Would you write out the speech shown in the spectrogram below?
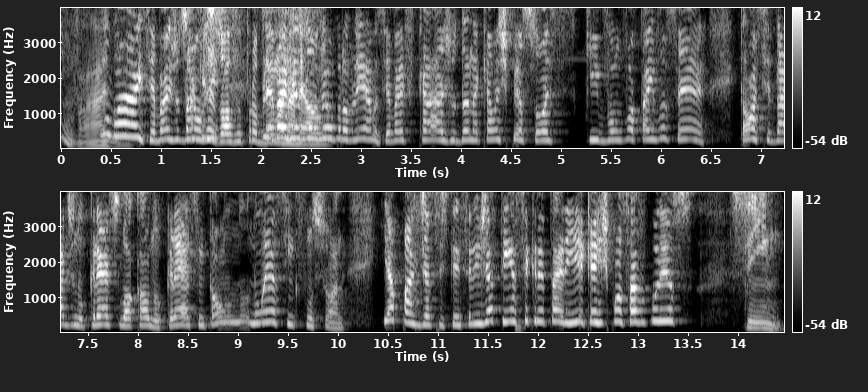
Não vai. Não vai, você vai ajudar. Você não aquele- resolve o problema, Você vai resolver real. o problema, você vai ficar ajudando aquelas pessoas que vão votar em você. Então a cidade não cresce, o local não cresce, então não é assim que funciona. E a parte de assistência, ele já tem a secretaria que é responsável por isso. Sim.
